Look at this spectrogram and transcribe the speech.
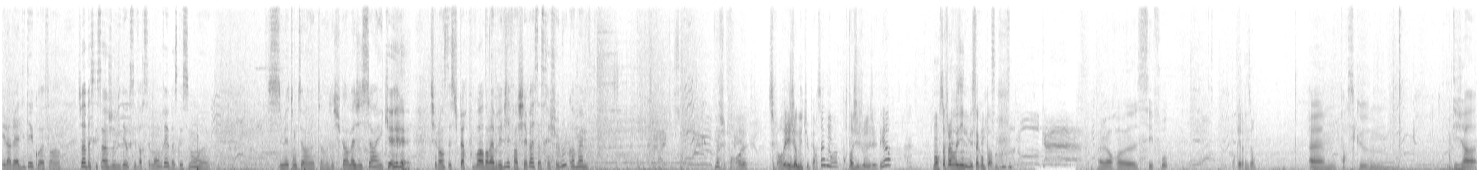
et la réalité, quoi. Enfin, c'est pas parce que c'est un jeu vidéo que c'est forcément vrai, parce que sinon, euh, si mettons t'es un, t'es un super magicien et que tu lances des super pouvoirs dans la vraie vie, enfin, je sais pas, ça serait chelou quand même. Non, c'est pas vrai. C'est pas vrai, j'ai jamais tué personne, moi. Pourtant, j'ai joué à GTA. Bon, sauf la voisine, mais ça compte pas. Alors euh, c'est faux. Pour quelle raison? Euh, parce que hum, déjà,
